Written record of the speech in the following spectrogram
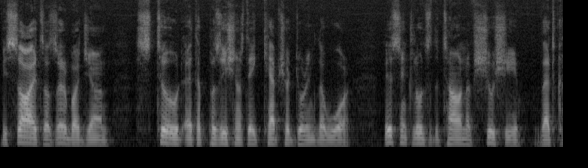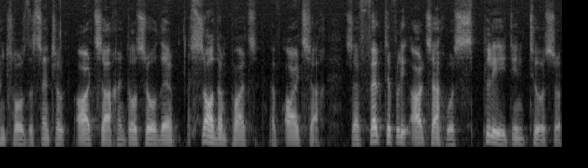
Besides, Azerbaijan stood at the positions they captured during the war. This includes the town of Shushi that controls the central Artsakh and also the southern parts of Artsakh. So effectively, Artsakh was split in two. So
